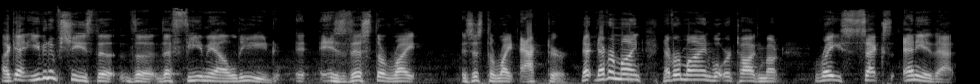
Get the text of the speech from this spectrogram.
again, even if she's the, the, the female lead, is this the right, is this the right actor? Ne- Never mind, never mind what we're talking about, race, sex, any of that.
